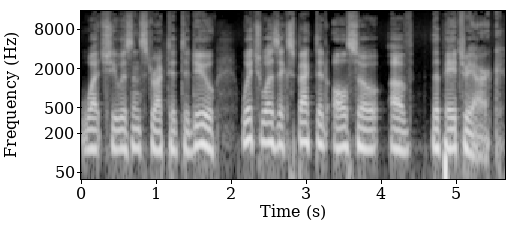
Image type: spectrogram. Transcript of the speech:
what she was instructed to do, which was expected also of the patriarch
